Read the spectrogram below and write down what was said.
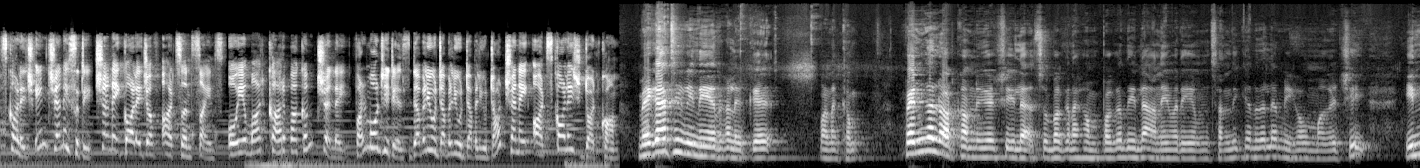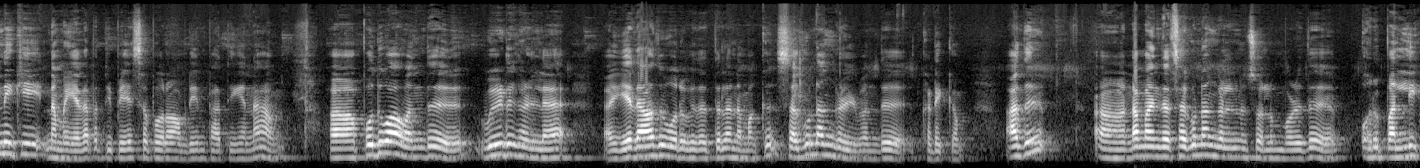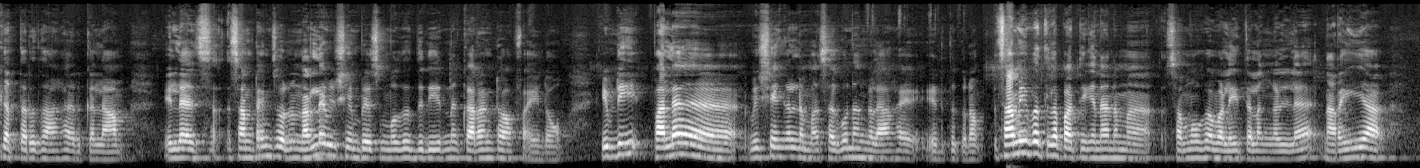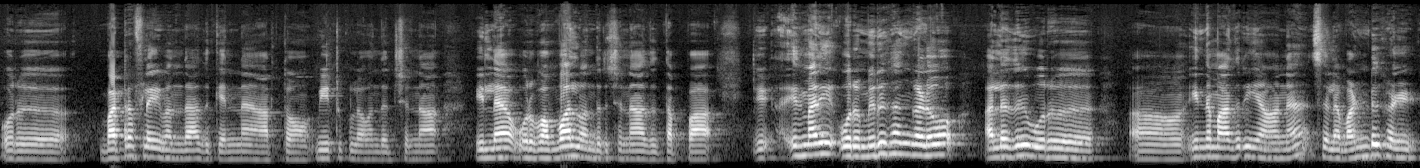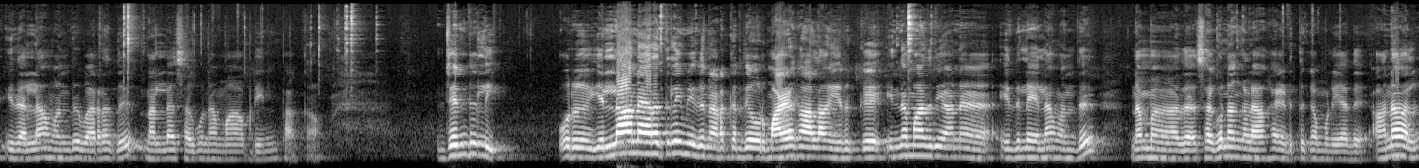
Arts college in Chennai city Chennai college of arts and science OMR Karapakkam Chennai for more details W W W dot Chennai arts college dot com mega TV நேயர்களுக்கு வணக்கம். பெண்கள் dot com நிகழ்ச்சியில் சுபகிரகம் பகுதியில் அனைவரையும் சந்திக்கிறதுல மிகவும் மகிழ்ச்சி. இன்றைக்கி நம்ம எதை பற்றி பேச போகிறோம் அப்படின்னு பார்த்தீங்கன்னா பொதுவாக வந்து வீடுகளில் ஏதாவது ஒரு விதத்தில் நமக்கு சகுனங்கள் வந்து கிடைக்கும். அது நம்ம இந்த சகுனங்கள்னு சொல்லும் பொழுது ஒரு பள்ளி கத்துறதாக இருக்கலாம் இல்லை சம்டைம்ஸ் ஒரு நல்ல விஷயம் பேசும்போது திடீர்னு கரண்ட் ஆஃப் ஆகிடும் இப்படி பல விஷயங்கள் நம்ம சகுனங்களாக எடுத்துக்கிறோம். சமீபத்தில் பார்த்திங்கன்னா நம்ம சமூக வலைத்தளங்களில் நிறையா ஒரு பட்டர்ஃப்ளை வந்தால் அதுக்கு என்ன அர்த்தம்? வீட்டுக்குள்ளே வந்துடுச்சுன்னா இல்லை ஒரு வவ்வால் வந்துடுச்சுன்னா அது தப்பா? இது மாதிரி ஒரு மிருகங்களோ அல்லது ஒரு இந்த மாதிரியான சில வண்டுகள் இதெல்லாம் வந்து வர்றது நல்ல சகுனமா அப்படின்னு பார்க்கலாம். ஜென்ரலி ஒரு எல்லா நேரத்துலையும் இது நடக்கிறது. ஒரு மழை காலம் இருக்குது இந்த மாதிரியான இதுலையெல்லாம் வந்து நம்ம அதை சகுனங்களாக எடுத்துக்க முடியாது. ஆனால்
